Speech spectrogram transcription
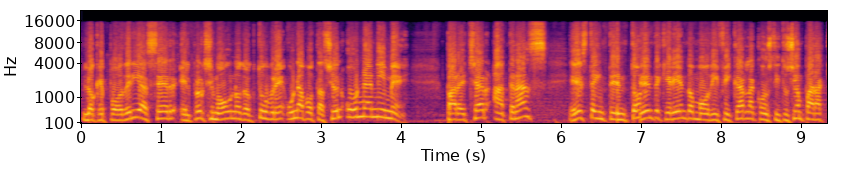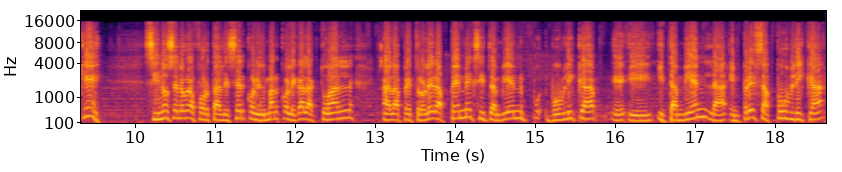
lo que podría ser el próximo 1 de octubre una votación unánime para echar atrás este intento queriendo modificar la constitución. ¿Para qué? Si no se logra fortalecer con el marco legal actual a la petrolera Pemex y también eh, y también la empresa pública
